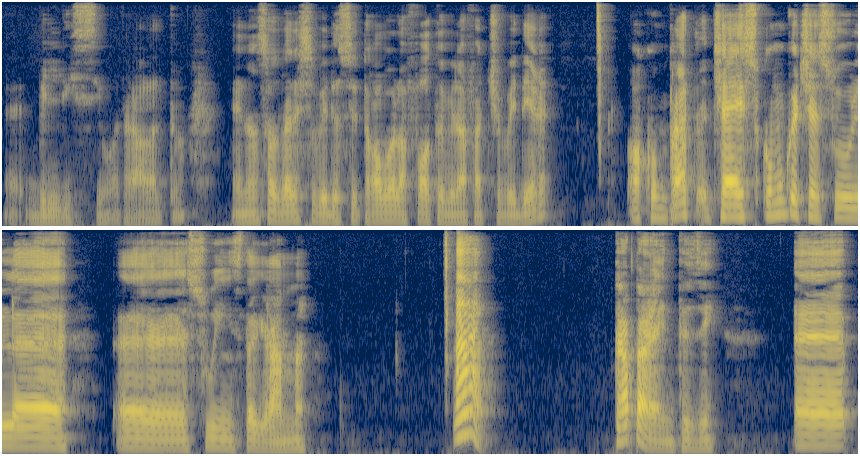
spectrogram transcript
eh, bellissimo tra l'altro, e non so adesso vedo se trovo la foto e ve la faccio vedere. Ho comprato, cioè comunque c'è sul, eh, su Instagram. Ah, tra parentesi, eh,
